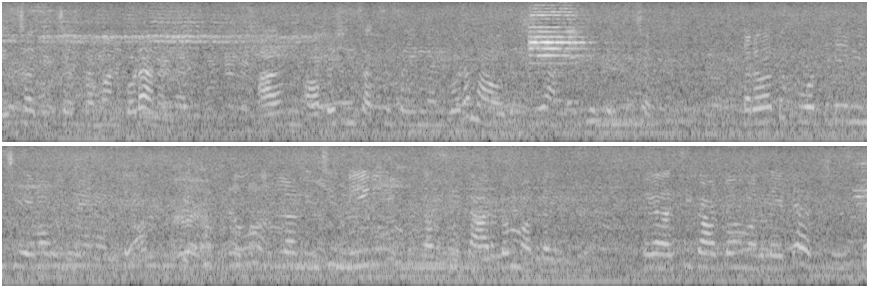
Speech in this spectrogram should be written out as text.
డిశ్చార్జ్ ఇచ్చేస్తాము అని కూడా అన్నాడు అన్నారు. ఆపరేషన్ సక్సెస్ అయిందని కూడా మా వదిలికి అందరికీ తెలిసి చెప్పారు. తర్వాత ఫోర్త్ డే నుంచి ఏమవుతుంది అని అంటే ఇట్లా నుంచి నీరు రసి కారడం మొదలైంది. ఇక రసి కారడం మొదలైతే అది చూస్తే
